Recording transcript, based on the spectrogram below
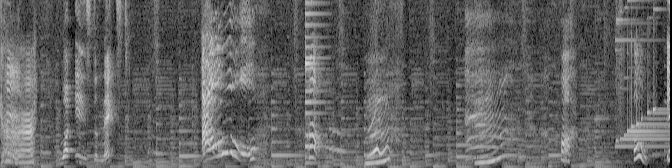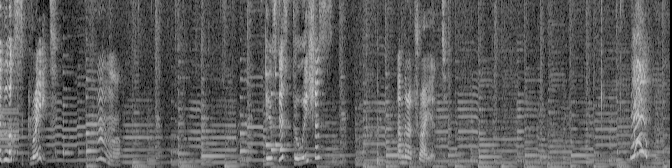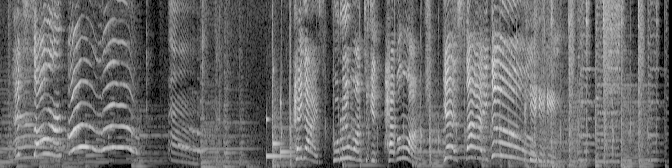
Mm. What is the next? It looks great. Hmm. Is this delicious? I'm gonna try it. Mm, it's sour. Ah! Hey guys, who do you want to eat have a lunch? Yes, I do.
